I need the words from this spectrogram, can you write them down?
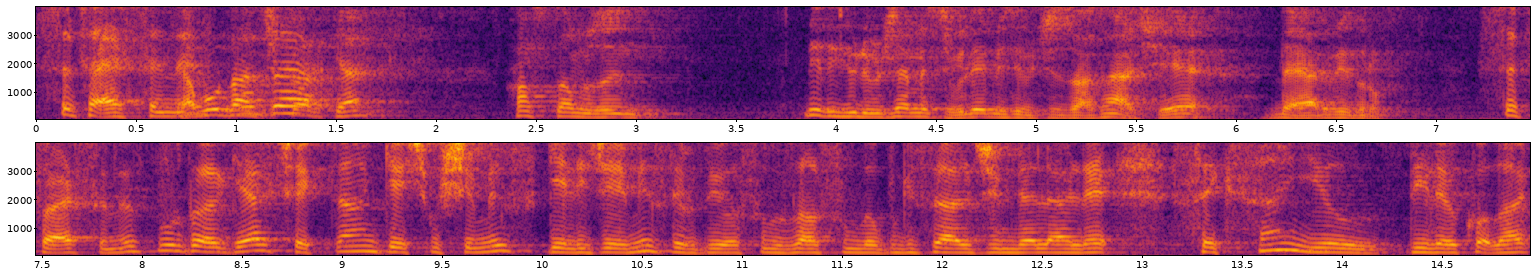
Süpersiniz. Ya buradan Burada- çıkarken hastamızın bir gülümsemesi bile bizim için zaten her şeye değer bir durum. Süpersiniz. Burada gerçekten geçmişimiz geleceğimizdir diyorsunuz aslında bu güzel cümlelerle. 80 yıl dile kolay,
